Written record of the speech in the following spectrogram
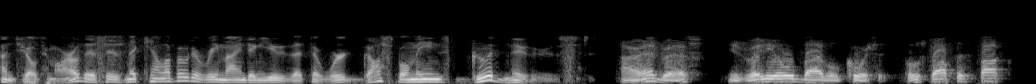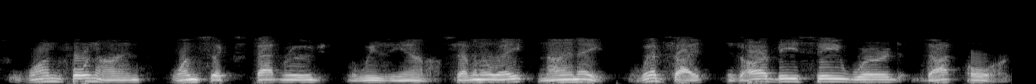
Until tomorrow, this is Nick Calavoda reminding you that the word gospel means good news. Our address is Radio Bible Courses, Post Office Box 14916, Baton Rouge, Louisiana, 70898. The website is rbcword.org.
